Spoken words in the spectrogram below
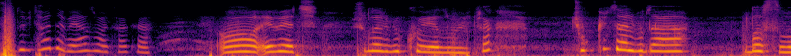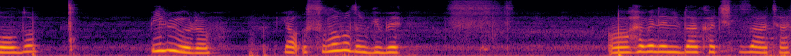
Burada bir tane de beyaz var kanka. Aa evet. Şunları bir koyalım lütfen. Çok güzel bu da. Bu nasıl oldu? Bilmiyorum. Ya ısılamadım gibi. Aa hemen elimden kaçtı zaten.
